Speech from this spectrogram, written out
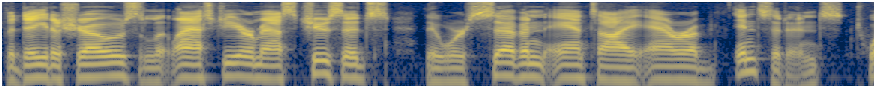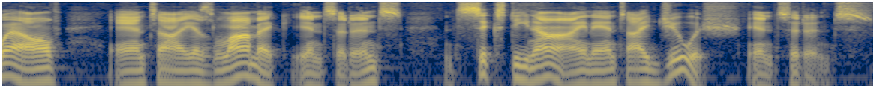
The data shows that last year, in Massachusetts, there were seven anti Arab incidents, 12 anti Islamic incidents, and 69 anti Jewish incidents.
